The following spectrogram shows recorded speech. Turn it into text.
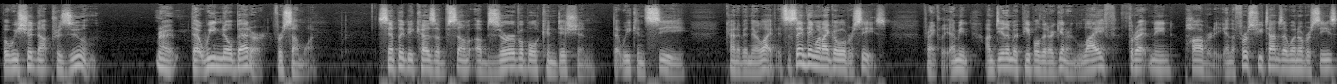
But we should not presume Right. that we know better for someone simply because of some observable condition that we can see kind of in their life. It's the same thing when I go overseas, frankly. I mean, I'm dealing with people that are, again, in life threatening poverty. And the first few times I went overseas,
